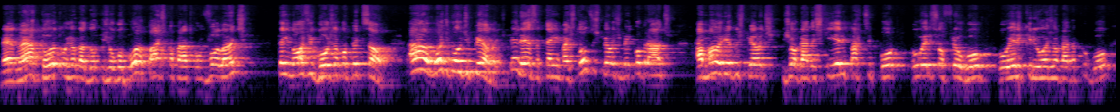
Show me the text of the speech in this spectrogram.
Né? Não é à toa que um jogador que jogou boa parte do campeonato como volante tem nove gols na competição. Ah, um monte de gol de pênalti. Beleza, tem, mas todos os pênaltis bem cobrados. A maioria dos pênaltis, jogadas que ele participou, ou ele sofreu o gol, ou ele criou a jogada para o gol.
